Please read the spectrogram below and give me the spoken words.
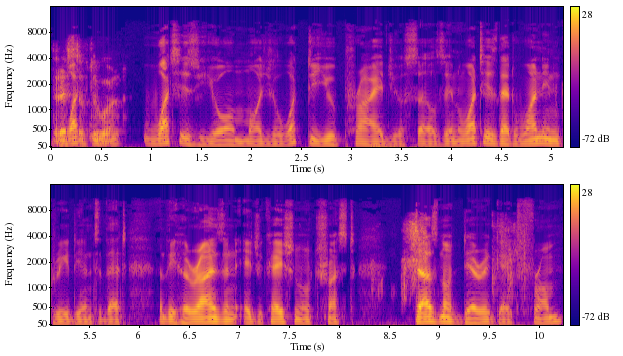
the rest What- of the world? What is your module? What do you pride yourselves in? What is that one ingredient that the Horizon Educational Trust does not derogate from,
